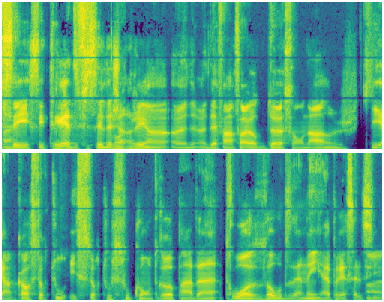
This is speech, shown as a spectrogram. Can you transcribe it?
C'est très difficile de changer un, un- un défenseur de son âge qui est encore surtout et surtout sous contrat pendant trois autres années après celle-ci. Ouais,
